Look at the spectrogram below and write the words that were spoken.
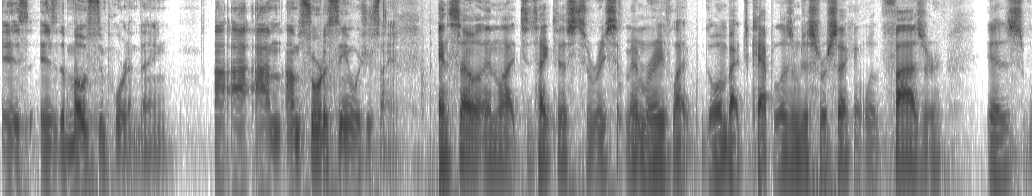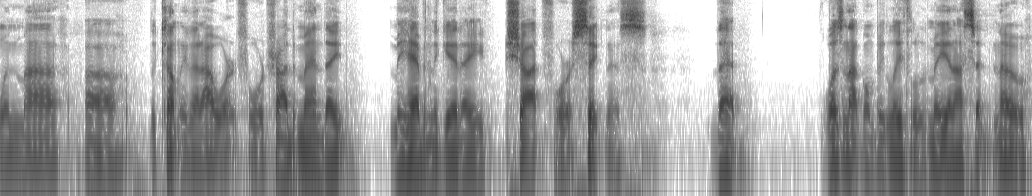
is is the most important thing. I, I, I'm I'm sort of seeing what you're saying. And so, and like to take this to recent memory, like going back to capitalism just for a second with Pfizer, is when my uh, the company that I work for tried to mandate me having to get a shot for a sickness that was not going to be lethal to me, and I said no.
